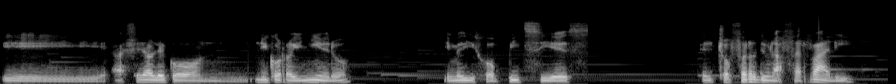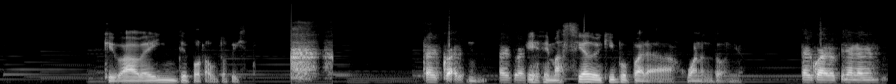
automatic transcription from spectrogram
Y ayer hablé con Nico Reiniero y me dijo, Pizzi es el chofer de una Ferrari que va a 20 por la autopista. Tal cual, mm. tal cual. Es demasiado equipo para Juan Antonio. Tal cual, opino lo mismo.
